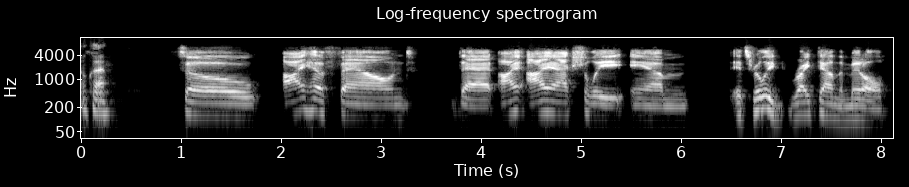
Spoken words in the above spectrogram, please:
Okay. So I have found that I I actually am it's really right down the middle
